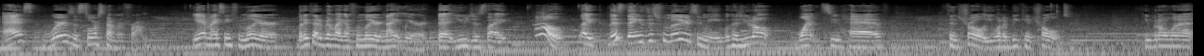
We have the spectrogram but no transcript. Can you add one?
Ask where's the source coming from. Yeah, it might seem familiar, but it could have been like a familiar nightmare that you just like, oh, like this thing is just familiar to me because you don't want to have control. You want to be controlled. People don't want to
